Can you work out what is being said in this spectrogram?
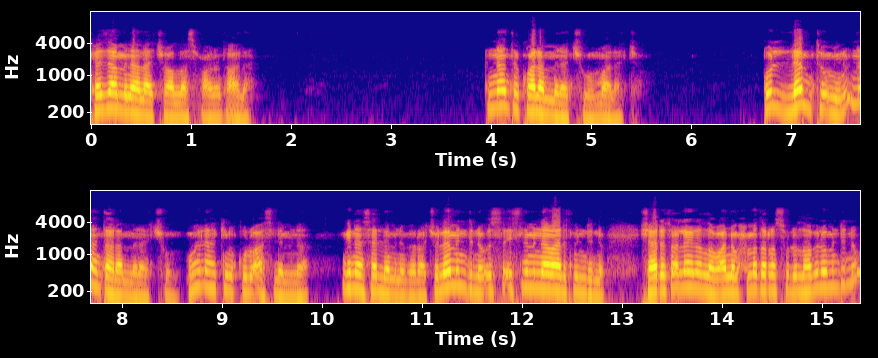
ከዛ ምን አላቸው አላህ ስብሓን ተዓላ እናንተ እኮ አላመናችሁም አላቸው ቁል ለም ትእሚኑ እናንተ አላመናችሁም። ወላኪን ቁሉ አስለምና ግን አሰለምን በሏቸው። ለምንድን ነው እስልምና ማለት ምንድን ነው ሻሃደቱ አላ ኢላላህ ወአነ ሙሐመድ ረሱሉላህ ብለው ምንድን ነው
